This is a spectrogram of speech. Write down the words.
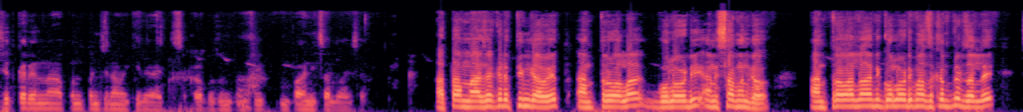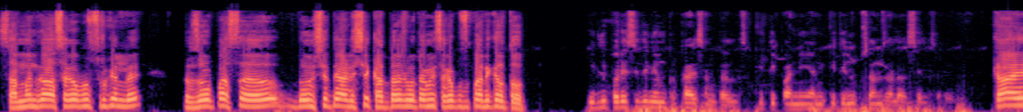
शेतकऱ्यांना आपण पंचनामे केले आहेत? सकाळपासून तुमची पाहणी चालू आहे सर. आता माझ्याकडे तीन गाव आहेत. आंतरवाला गोलावाडी आणि सामनगाव. आंतरवाला आणि गोलावाडी माझं कंप्लीट झालंय. सामनगाव सकाळपासून सुरू केलेलं तर जवळपास दोनशे ते अडीचशे खासदाराच्या होते आम्ही सकाळपासून पाणी करत आहोत. इथली परिस्थिती नेमकं काय सांगताल? किती पाणी आणि किती नुकसान झालं असेल सर? काय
